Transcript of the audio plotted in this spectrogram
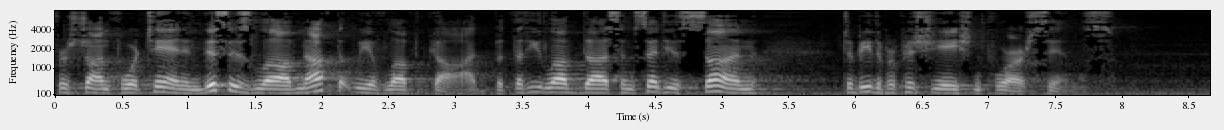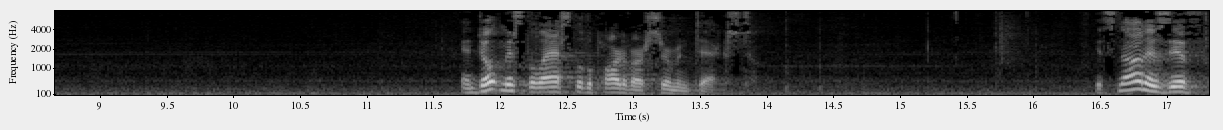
1 John 4:10 and this is love not that we have loved God but that he loved us and sent his son to be the propitiation for our sins. And don't miss the last little part of our sermon text. It's not as if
